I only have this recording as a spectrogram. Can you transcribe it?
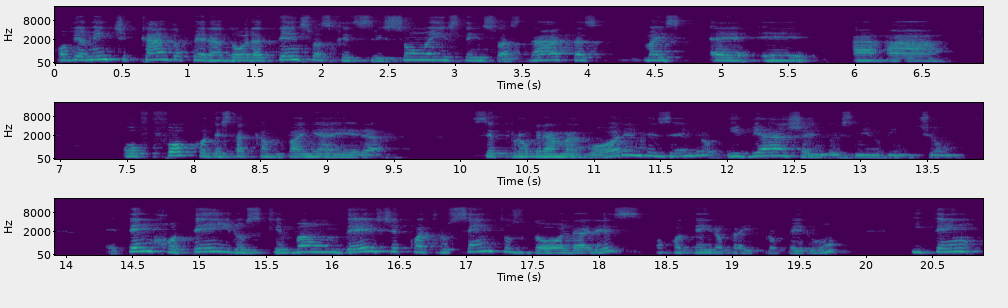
Obviamente, cada operadora tem suas restrições, tem suas datas, mas é, é, a, a, o foco desta campanha era se programa agora em dezembro e viaja em 2021. Eh, tem roteiros que vão desde 400 dólares, o roteiro para ir para o Peru, e tem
